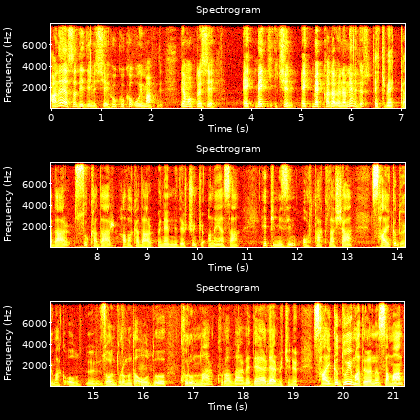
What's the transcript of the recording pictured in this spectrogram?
Anayasa dediğimiz şey hukuka uymak, demokrasi ekmek için ekmek kadar önemli midir? Ekmek kadar, su kadar, hava kadar önemlidir. Çünkü anayasa hepimizin ortaklaşa saygı duymak olduğu, zor durumunda olduğu kurumlar, kurallar ve değerler bütünü. Saygı duymadığınız zaman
